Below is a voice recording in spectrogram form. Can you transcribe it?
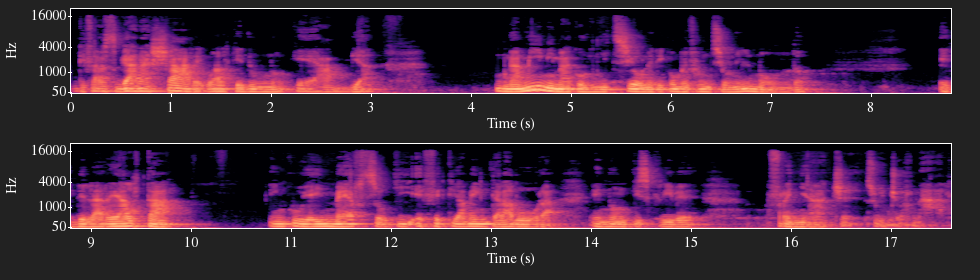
di far sganasciare qualcheduno che abbia una minima cognizione di come funziona il mondo e della realtà in cui è immerso chi effettivamente lavora e non chi scrive fregnacce sui giornali.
